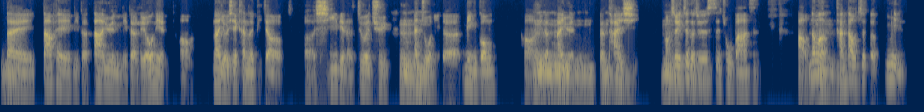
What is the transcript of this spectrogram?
嗯在搭配你的大运、你的流年哦，那有一些看的比较呃细一点的，就会去嗯嗯看着你的命宫哦，你的嗯嗯胎元嗯跟胎喜哦，嗯所以这个就是嗯四柱八字。好，那么嗯谈到这个命，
